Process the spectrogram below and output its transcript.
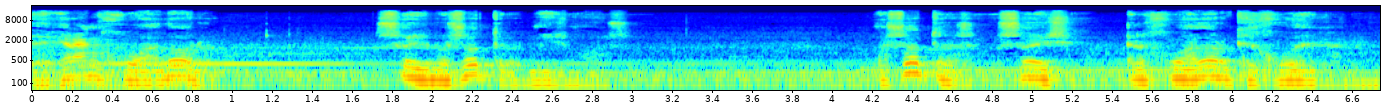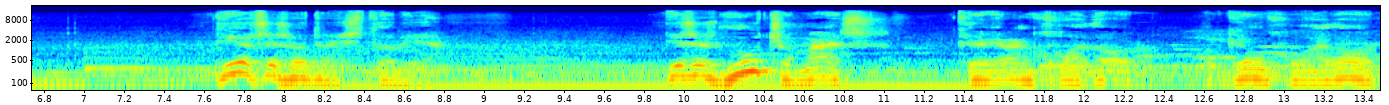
El gran jugador sois vosotros mismos. Vosotros sois el jugador que juega. Dios es otra historia. Dios es mucho más que el gran jugador, porque un jugador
